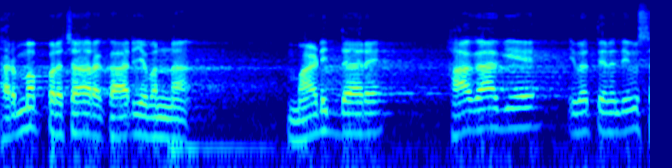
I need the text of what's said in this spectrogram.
ಧರ್ಮ ಪ್ರಚಾರ ಕಾರ್ಯವನ್ನು ಮಾಡಿದ್ದಾರೆ. ಹಾಗಾಗಿಯೇ ಇವತ್ತಿನ ದಿವಸ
